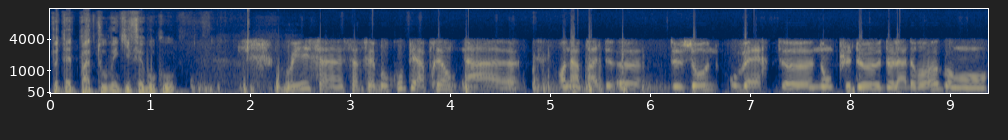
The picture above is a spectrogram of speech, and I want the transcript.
peut-être pas tout, mais qui fait beaucoup. Oui, ça, ça fait beaucoup. Puis après, on a, euh, on n'a pas de, de, zone ouverte euh, non plus de, de, la drogue. On,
